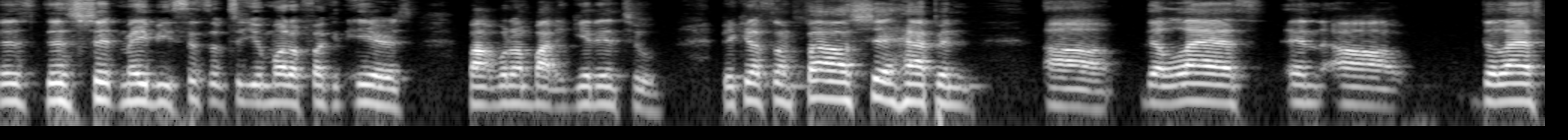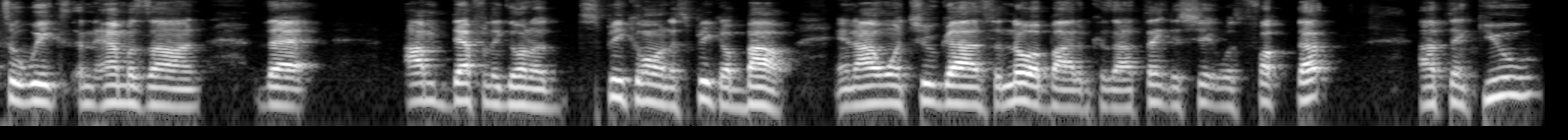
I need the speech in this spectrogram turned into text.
this this shit may be sensitive to your motherfucking ears about what I'm about to get into, because some foul shit happened uh, the last and uh, the last two weeks in Amazon that I'm definitely gonna speak on and speak about and I want you guys to know about it because I think the shit was fucked up. I think you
